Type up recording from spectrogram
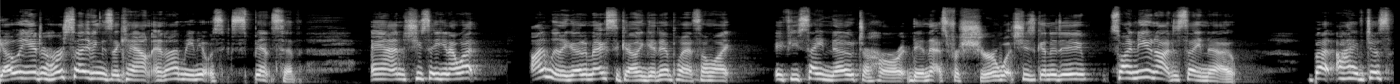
going into her savings account. And I mean, it was expensive. And she said, you know what? I'm going to go to Mexico and get implants. I'm like, if you say no to her, then that's for sure what she's going to do. So I knew not to say no. But I've just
